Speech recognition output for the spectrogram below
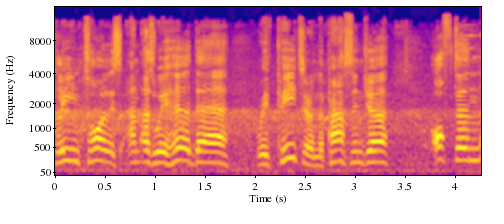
clean toilets. And as we heard there with Peter and the passenger, often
